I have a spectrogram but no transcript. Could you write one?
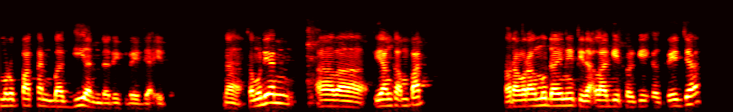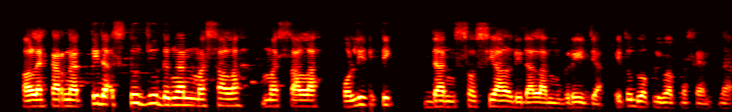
merupakan bagian dari gereja itu. Nah, kemudian uh, yang keempat, orang-orang muda ini tidak lagi pergi ke gereja oleh karena tidak setuju dengan masalah-masalah politik dan sosial di dalam gereja. Itu 25 persen. Nah,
